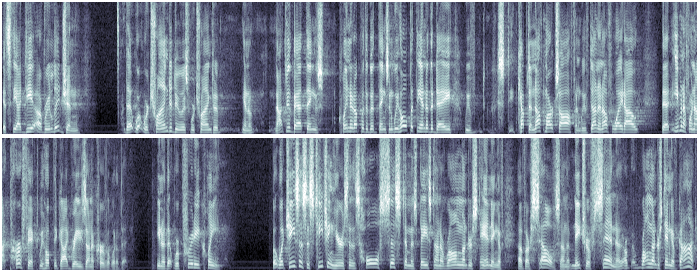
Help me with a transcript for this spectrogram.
It's the idea of religion that what we're trying to do is we're trying to, you know, not do the bad things, clean it up with the good things. And we hope at the end of the day, we've kept enough marks off and we've done enough white out that even if we're not perfect, we hope that God graves on a curve a little bit. You know, that we're pretty clean. But what Jesus is teaching here is that this whole system is based on a wrong understanding of, of ourselves, on the nature of sin, a, wrong understanding of God.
